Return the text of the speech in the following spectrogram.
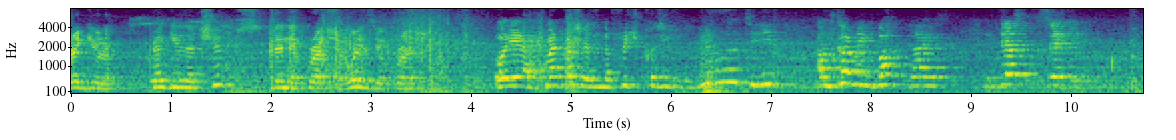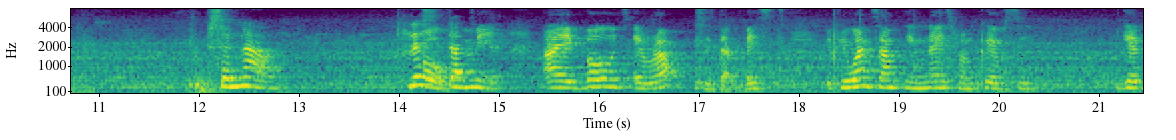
Regular. regular chips. Then a crusher. Where is your crusher? Oh yeah, my crusher is in the fridge because you beauty. I'm coming back, guys, in just a second. So now, let's Oh, start. me. I bought a wrap. This is the best. If you want something nice from KFC, get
